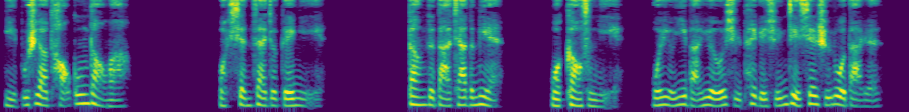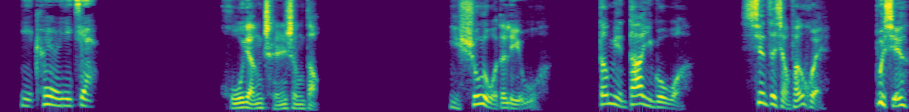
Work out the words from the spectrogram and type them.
你不是要讨公道吗？我现在就给你，当着大家的面，我告诉你，我有一把月娥许配给巡界仙石洛大人，你可有意见？”胡杨沉声道：“你收了我的礼物，当面答应过我，现在想反悔，不行。”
